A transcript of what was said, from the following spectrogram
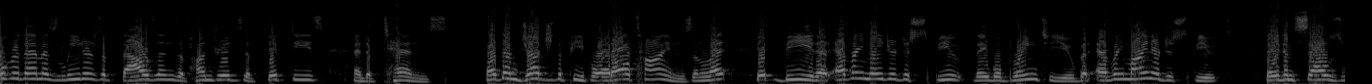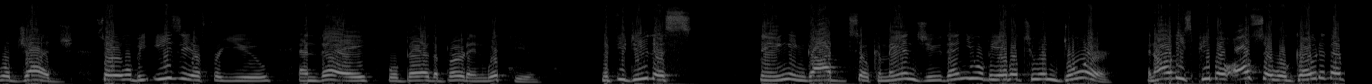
over them as leaders of thousands, of hundreds, of fifties, and of tens. Let them judge the people at all times, and let it be that every major dispute they will bring to you, but every minor dispute they themselves will judge. So it will be easier for you, and they will bear the burden with you. If you do this thing, and God so commands you, then you will be able to endure. And all these people also will go to their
